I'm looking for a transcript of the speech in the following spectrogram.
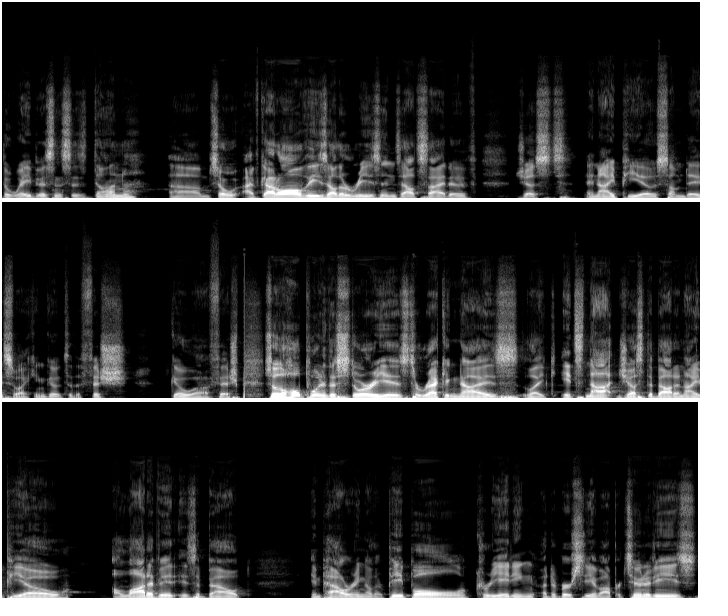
the way business is done. Um, so I've got all these other reasons outside of just an IPO someday, so I can go to the fish go uh, fish. So the whole point of the story is to recognize like it's not just about an IPO. A lot of it is about empowering other people, creating a diversity of opportunities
